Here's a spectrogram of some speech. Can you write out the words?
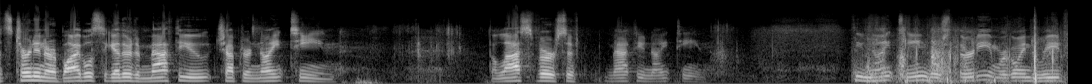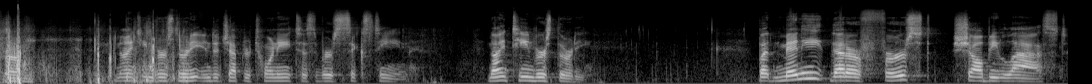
Let's turn in our Bibles together to Matthew chapter 19. The last verse of Matthew 19. Matthew 19, verse 30, and we're going to read from 19, verse 30 into chapter 20 to verse 16. 19, verse 30. But many that are first shall be last,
